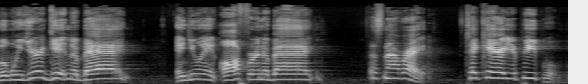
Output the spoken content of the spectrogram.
But when you're getting a bag and you ain't offering a bag, that's not right. Take care of your people.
